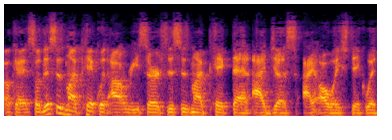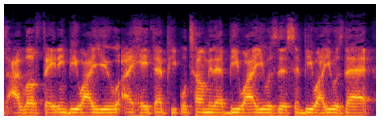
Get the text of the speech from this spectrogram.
Okay, so this is my pick without research. This is my pick that I just I always stick with. I love fading BYU. I hate that people tell me that BYU is this and BYU is that.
